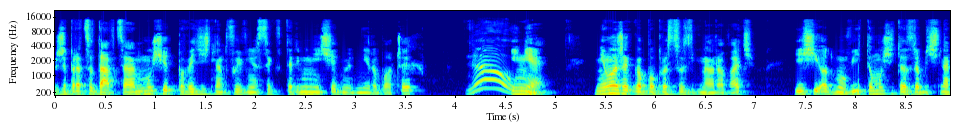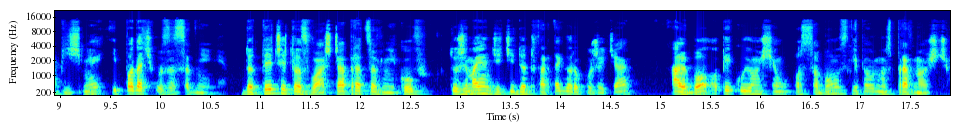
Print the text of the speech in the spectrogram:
że pracodawca musi odpowiedzieć na Twój wniosek w terminie 7 dni roboczych? No! I nie, nie może go po prostu zignorować. Jeśli odmówi, to musi to zrobić na piśmie i podać uzasadnienie. Dotyczy to zwłaszcza pracowników, którzy mają dzieci do czwartego roku życia albo opiekują się osobą z niepełnosprawnością.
